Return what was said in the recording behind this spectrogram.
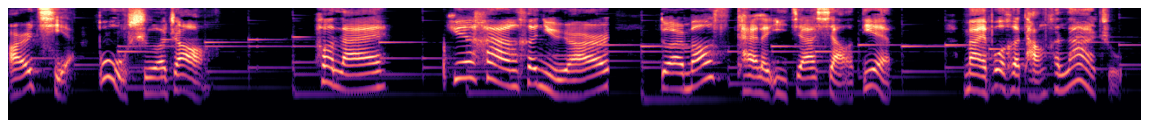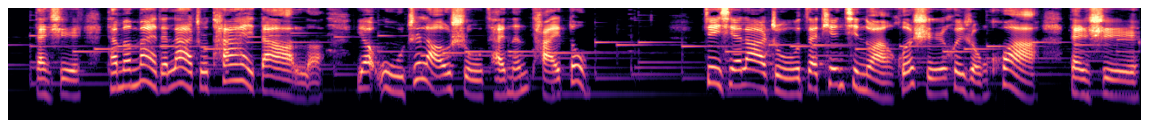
而且不赊账。后来，约翰和女儿多尔莫斯开了一家小店，卖薄荷糖和蜡烛。但是他们卖的蜡烛太大了，要五只老鼠才能抬动。这些蜡烛在天气暖和时会融化，但是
